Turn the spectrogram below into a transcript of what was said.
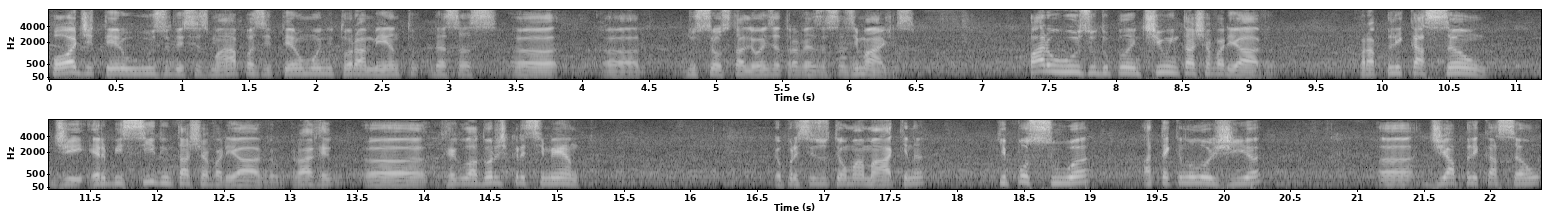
pode ter o uso desses mapas e ter um monitoramento dessas, uh, uh, dos seus talhões através dessas imagens. Para o uso do plantio em taxa variável, para aplicação de herbicida em taxa variável, para uh, regulador de crescimento, eu preciso ter uma máquina que possua a tecnologia de aplicação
